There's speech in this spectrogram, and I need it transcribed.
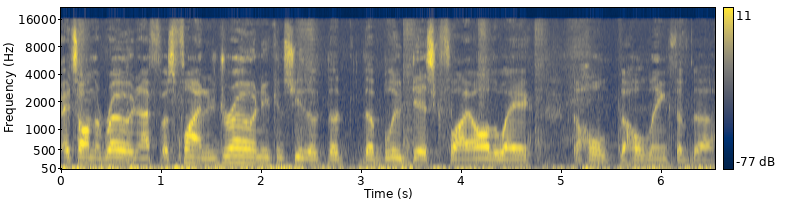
it's on the road, and I was flying a drone. You can see the, the, the blue disc fly all the way, the whole the whole length of the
